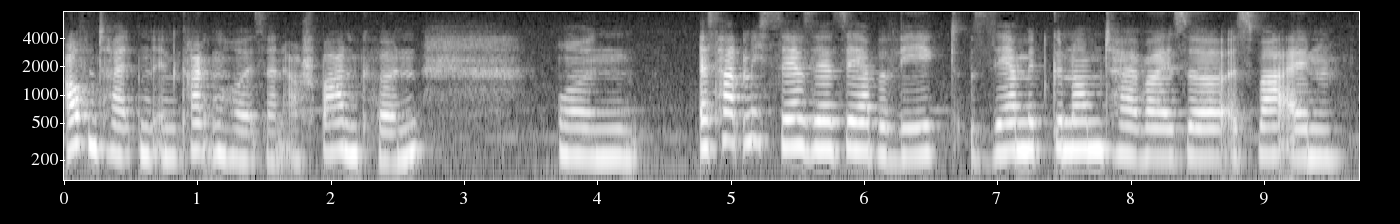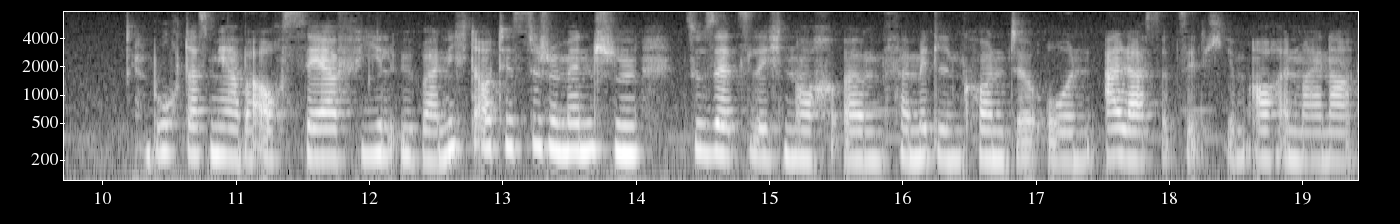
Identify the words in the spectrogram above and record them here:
Aufenthalten in Krankenhäusern ersparen können. Und es hat mich sehr, sehr, sehr bewegt, sehr mitgenommen teilweise. Es war ein Buch, das mir aber auch sehr viel über nicht-autistische Menschen zusätzlich noch ähm, vermitteln konnte. Und all das erzähle ich eben auch in meiner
